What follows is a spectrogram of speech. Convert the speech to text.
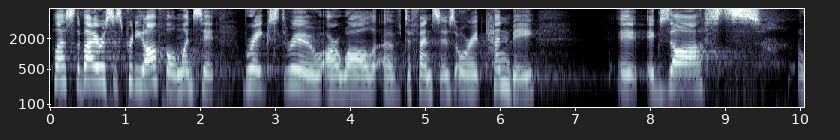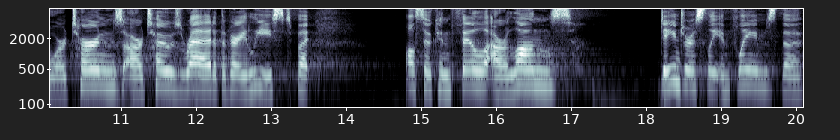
Plus, the virus is pretty awful once it breaks through our wall of defenses, or it can be. It exhausts or turns our toes red at the very least, but also can fill our lungs, dangerously inflames the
